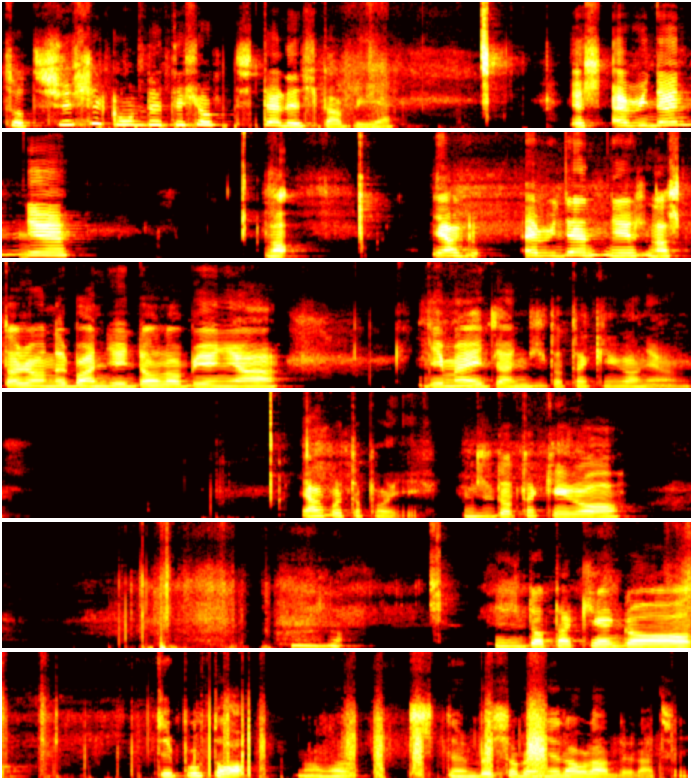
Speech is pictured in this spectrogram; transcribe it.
Co 3 sekundy 1400 bije. Jest ewidentnie... No, jak ewidentnie jest nastawiony bardziej do robienia damage'a niż do takiego, nie wiem. Jakby to powiedzieć? Niż do takiego... No, niż do takiego typu to. No, no, z tym by sobie nie dał rady raczej.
